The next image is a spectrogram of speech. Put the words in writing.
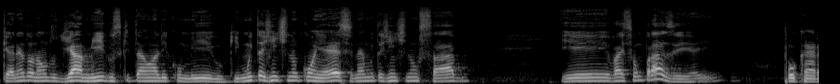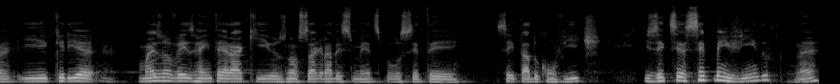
querendo ou não, do- de amigos que estão ali comigo, que muita gente não conhece, né? Muita gente não sabe. E vai ser um prazer. Aí, Pô, cara, e queria mais uma vez reiterar aqui os nossos agradecimentos por você ter aceitado o convite. Dizer que você é sempre bem-vindo, né?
